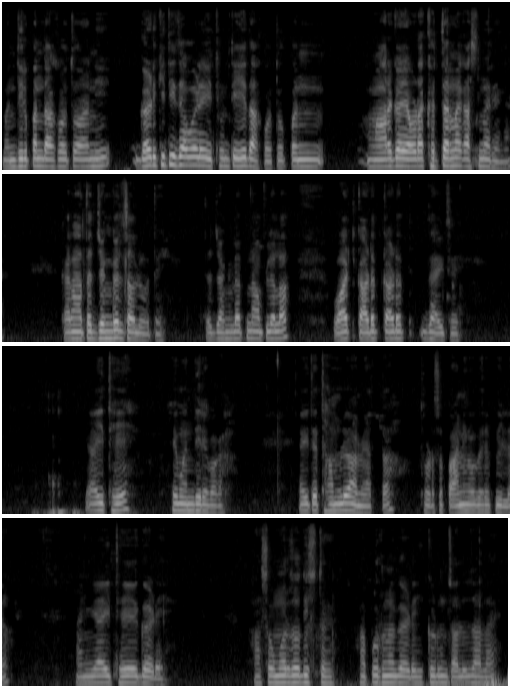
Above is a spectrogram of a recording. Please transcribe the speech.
मंदिर पण दाखवतो आणि गड किती जवळ आहे इथून तेही दाखवतो पण मार्ग एवढा खतरनाक असणार आहे ना? कारण आता जंगल चालू होतं आहे त्या जंगलातनं आपल्याला वाट काढत काढत जायचं आहे या इथे हे मंदिर आहे बघा. या इथे थांबलो आम्ही आत्ता. थोडंसं पाणी वगैरे पिलं. आणि या इथे गड आहे. हा समोर जो दिसतोय हा पूर्ण गड आहे. इकडून चालू झाला आहे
